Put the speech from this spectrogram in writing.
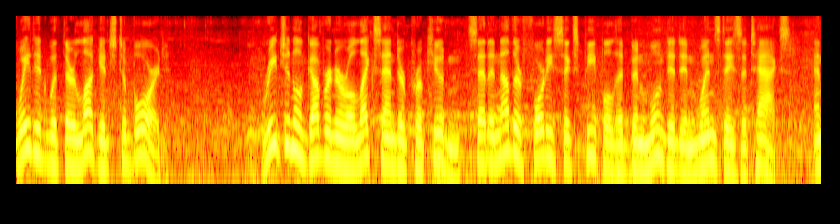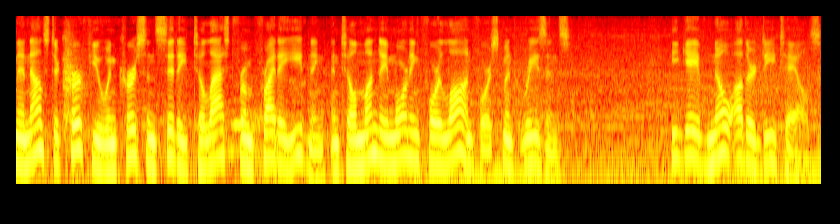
waited with their luggage to board. Regional Governor Alexander Prokudin said another 46 people had been wounded in Wednesday's attacks and announced a curfew in Kherson City to last from Friday evening until Monday morning for law enforcement reasons. He gave no other details.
